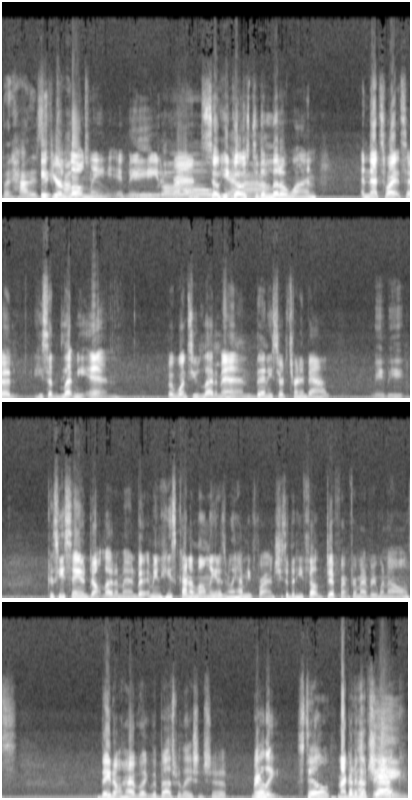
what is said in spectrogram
But how does if it you're lonely, to? if you need a friend. Oh, So he goes to the little one, and that's why it said he said, "Let me in." But once you let him in, then he starts turning bad. Maybe. Because he's saying, "Don't let him in." But I mean, he's kind of lonely. He doesn't really have any friends. She said that he felt different from everyone else. They don't have like the best relationship. Really? Still not gonna go check.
